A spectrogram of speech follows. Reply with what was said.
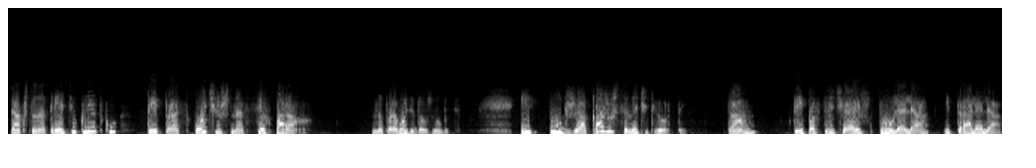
так что на третью клетку ты проскочишь на всех парах. На паровозе должно быть. И тут же окажешься на четвертой. Там ты повстречаешь тру-ля-ля и тра-ля-ля.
